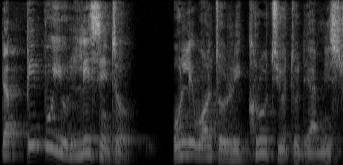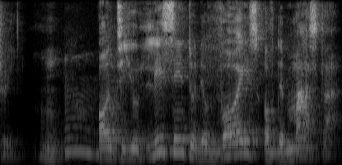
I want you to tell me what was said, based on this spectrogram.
The people you listen to only want to recruit you to their mystery. Mm. Until you listen to the voice of the master,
